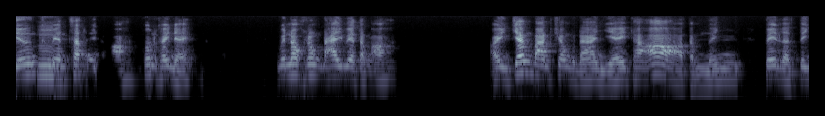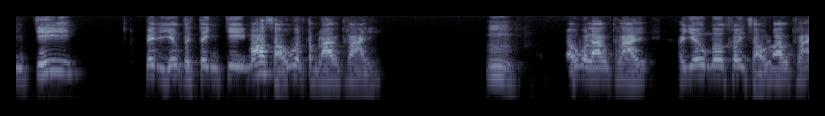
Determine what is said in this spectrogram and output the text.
យើងគ្មានសិទ្ធអីទាំងអស់គុណឃើញទេវានៅក្នុងដៃវាទាំងអស់ ហើយអញ្ចឹងបានខ្ញុំកណានិយាយថាអូតំណែងពេលដែលទិញជីពេលដែលយើងទៅទិញជីមកស្រូវវាតម្លើងថ្លៃអឺស្រូវវាឡើងថ្លៃហើយយើងមើលឃើញស្រូវឡើងថ្លៃ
